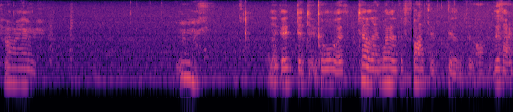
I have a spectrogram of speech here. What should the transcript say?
Prime. Mm. Like I did to tell that one of the fonts is still off. This one.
